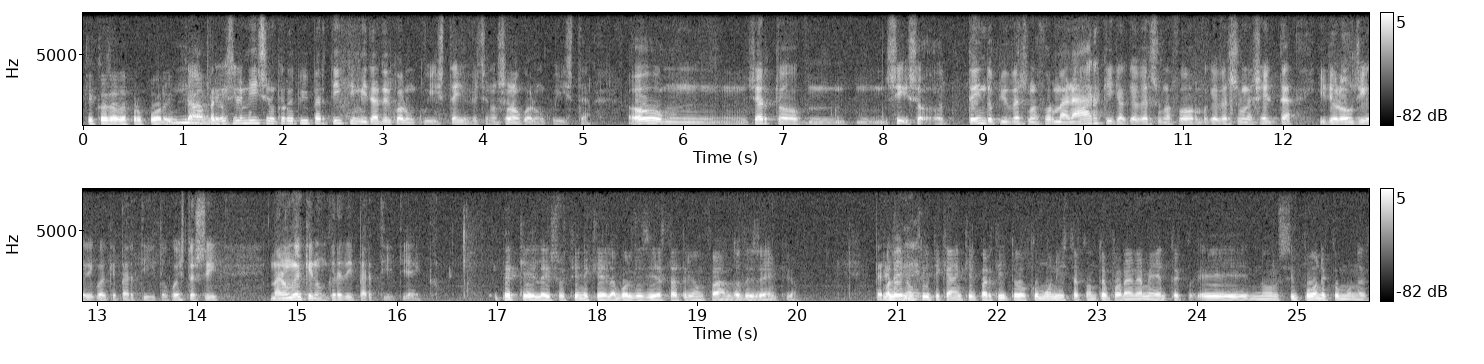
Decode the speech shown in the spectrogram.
Che cosa ha da proporre in No, cambio? perché se lei mi dice non credo più ai partiti mi dà del qualunquista, io invece non sono qualunquista. Ho un certo, mm, sì, so- tendo più verso una forma anarchica che verso una, forma, che verso una scelta ideologica di qualche partito, questo sì, ma non è che non creda ai partiti, ecco. Perché lei sostiene che la borghesia sta trionfando, ad esempio? Perché- Ma lei non critica anche il Partito Comunista contemporaneamente e non si pone come una-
